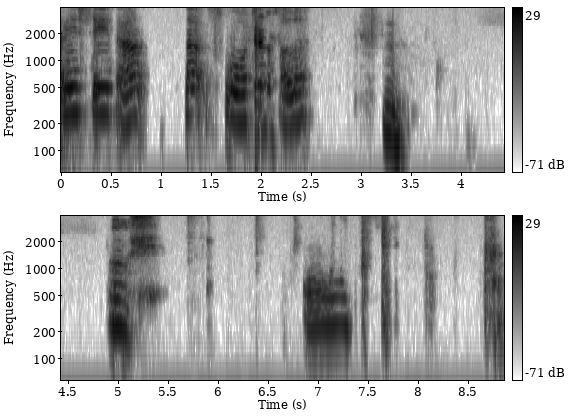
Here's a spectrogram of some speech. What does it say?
Can you see that? That's watercolor. Gosh. Um, I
